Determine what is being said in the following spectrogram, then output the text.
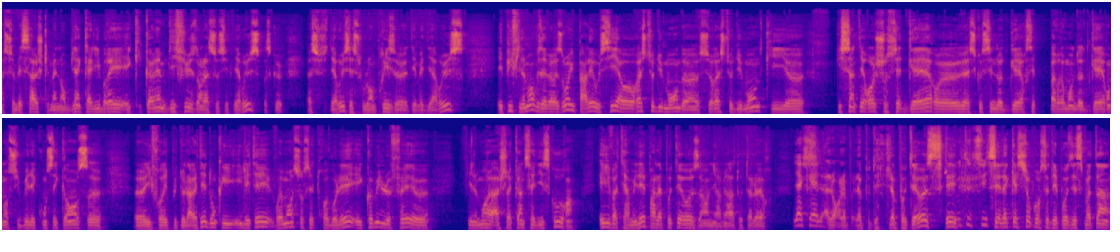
Ce message qui est maintenant bien calibré et qui quand même diffuse dans la société russe, parce que la société russe est sous l'emprise des médias russes. Et puis finalement, vous avez raison, il parlait aussi au reste du monde, hein, ce reste du monde qui, qui s'interroge sur cette guerre. Euh, est-ce que c'est notre guerre C'est pas vraiment notre guerre, on en subit les conséquences, il faudrait plutôt l'arrêter. Donc il, il, était vraiment sur ces trois volets, et comme il le fait finalement à chacun de ses discours. Et il va terminer par l'apothéose, hein, on y reviendra tout à l'heure. Laquelle Alors l'apothéose, c'est la question qu'on s'était posée ce matin.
